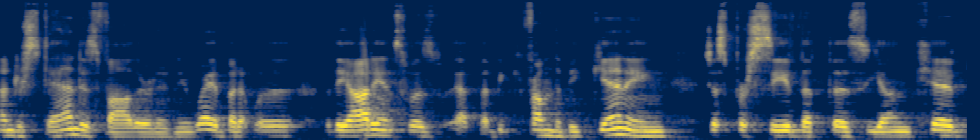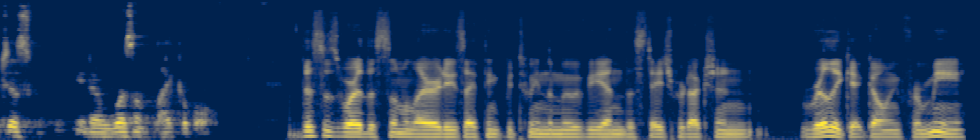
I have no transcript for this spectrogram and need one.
understand his father in a new way. But it was, the audience was the, from the beginning just perceived that this young kid just you know wasn't likable. This is where the similarities I think between the movie and the stage production really get going for me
